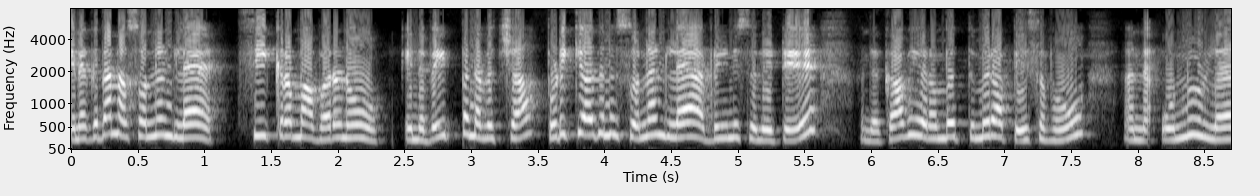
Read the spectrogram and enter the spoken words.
எனக்கு தான் நான் சொன்னேன்ல சீக்கிரமா வரணும். என்னை வெயிட் பண்ண வச்சா பிடிக்காதுன்னு சொன்னேன்ல அப்படின்னு சொல்லிட்டு அந்த காவியை ரொம்ப திமிரா பேசவும் அந்த ஒன்றும் இல்லை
